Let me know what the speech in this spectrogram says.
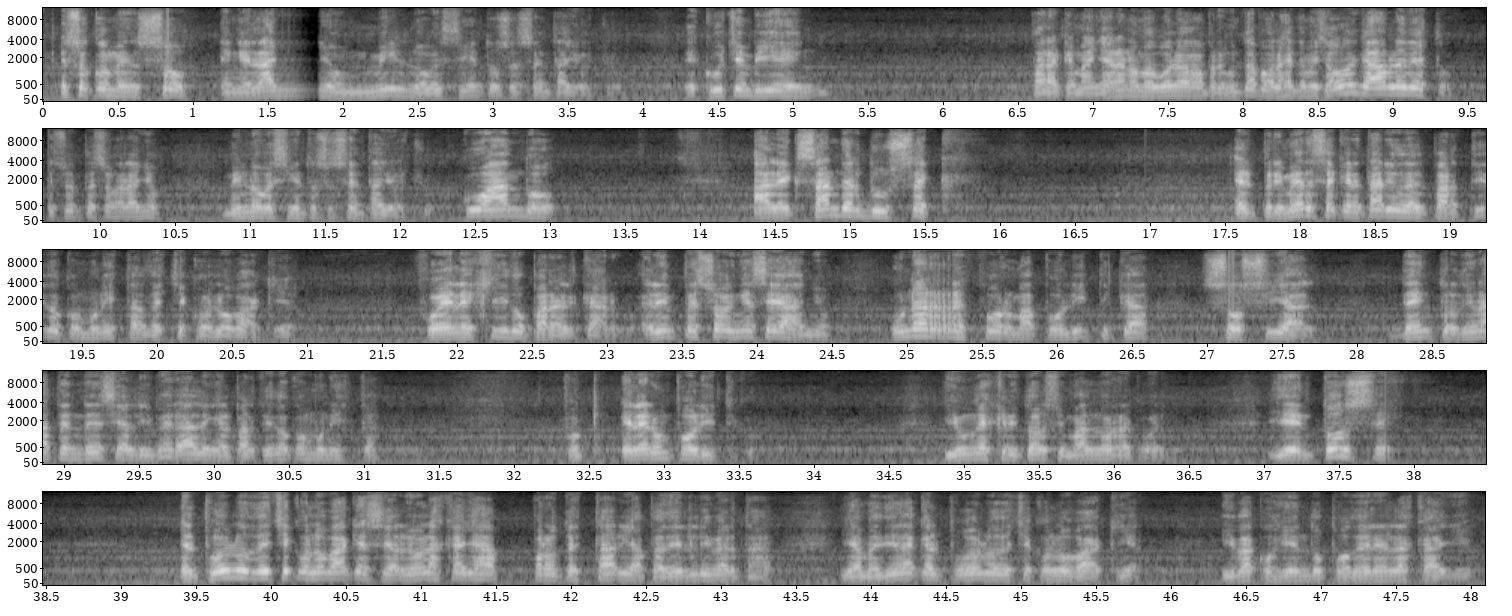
Eso comenzó en el año 1968. Escuchen bien, para que mañana no me vuelvan a preguntar, porque la gente me dice, oiga, hable de esto. Eso empezó en el año 1968, cuando Alexander Dusek, el primer secretario del Partido Comunista de Checoslovaquia, fue elegido para el cargo. Él empezó en ese año una reforma política social dentro de una tendencia liberal en el Partido Comunista, porque él era un político y un escritor, si mal no recuerdo. Y entonces el pueblo de Checoslovaquia salió a las calles a protestar y a pedir libertad. Y a medida que el pueblo de Checoslovaquia iba cogiendo poder en las calles,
